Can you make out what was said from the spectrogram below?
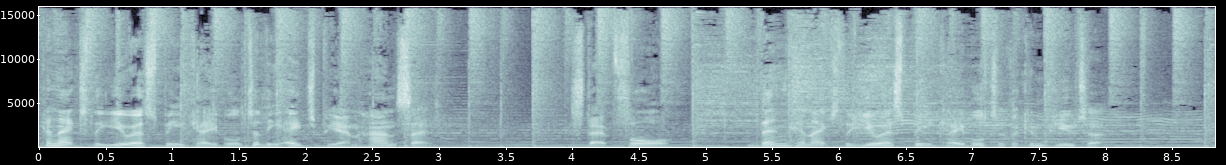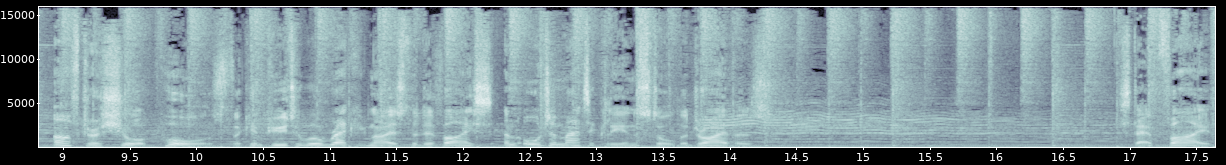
connect the USB cable to the HPM handset. Step 4. Then connect the USB cable to the computer. After a short pause, the computer will recognize the device and automatically install the drivers. Step 5.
